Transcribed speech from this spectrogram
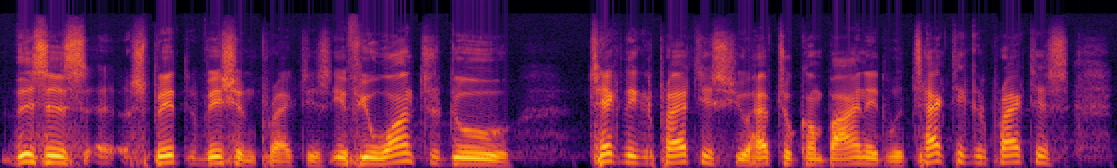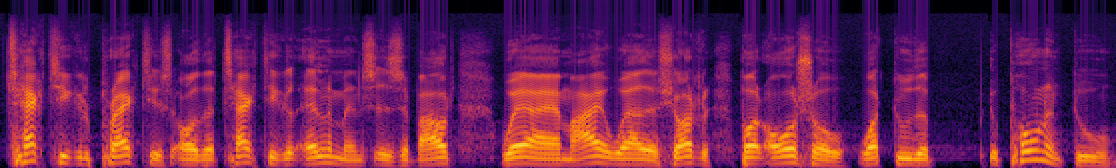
This is split vision practice. If you want to do technical practice, you have to combine it with tactical practice. Tactical practice or the tactical elements is about where am I, where the shuttle, but also what do the opponent do.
